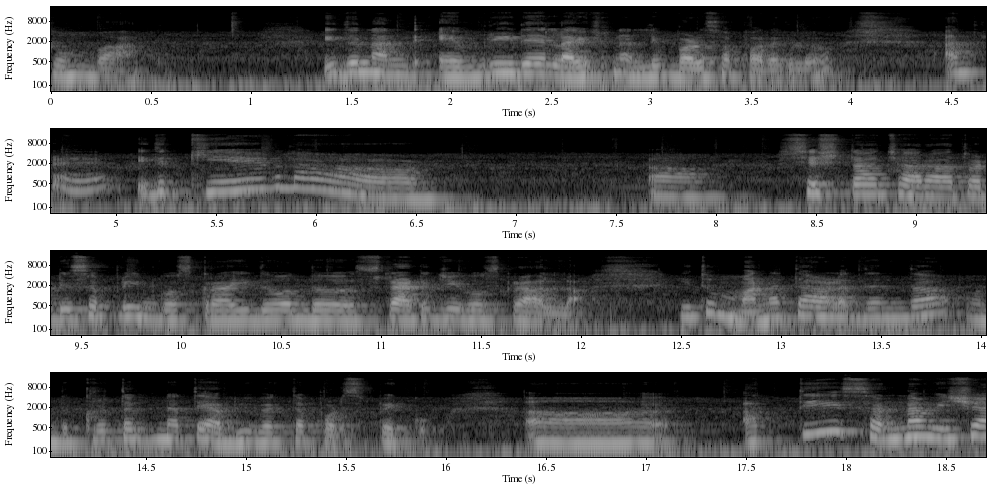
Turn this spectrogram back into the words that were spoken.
ತುಂಬ ಇದು ನನ್ನ ಎವ್ರಿ ಡೇ ಲೈಫ್ನಲ್ಲಿ ಬಳಸೋ ಪದಗಳು. ಅಂದರೆ ಇದು ಕೇವಲ ಶಿಷ್ಟಾಚಾರ ಅಥವಾ ಡಿಸಿಪ್ಲಿನ್ಗೋಸ್ಕರ ಇದು ಒಂದು ಸ್ಟ್ರಾಟಜಿಗೋಸ್ಕರ ಅಲ್ಲ. ಇದು ಮನತಾಳದಿಂದ ಒಂದು ಕೃತಜ್ಞತೆ ಅಭಿವ್ಯಕ್ತಪಡಿಸ್ಬೇಕು. ಅತಿ ಸಣ್ಣ ವಿಷಯ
